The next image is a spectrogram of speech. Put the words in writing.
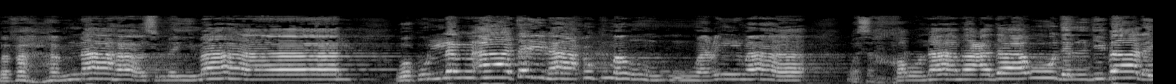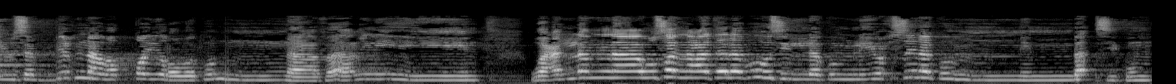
ففهمناها سليمان وكلا آتينا حكما وعلما وسخرنا مع داود الجبال يسبحن والطير وكنا فاعلين وعلمناه صنعة لبوس لكم ليحصنكم من بأسكم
